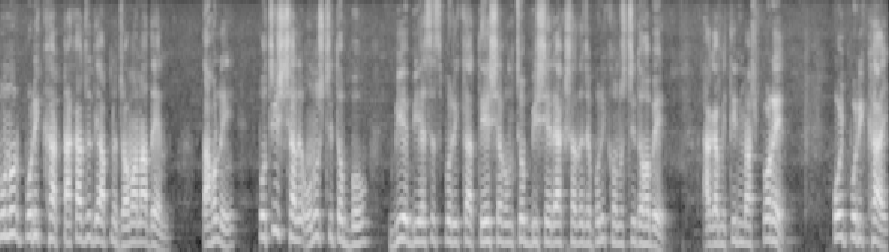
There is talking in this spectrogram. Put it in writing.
পুনর্পরীক্ষার টাকা যদি আপনি জমা না দেন, তাহলে পঁচিশ সালে অনুষ্ঠিতব্য বিএ বিএসএস পরীক্ষা তেইশ এবং চব্বিশের একসাথে যে পরীক্ষা অনুষ্ঠিত হবে আগামী তিন মাস পরে, ওই পরীক্ষায়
